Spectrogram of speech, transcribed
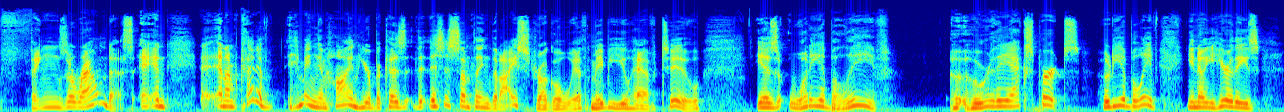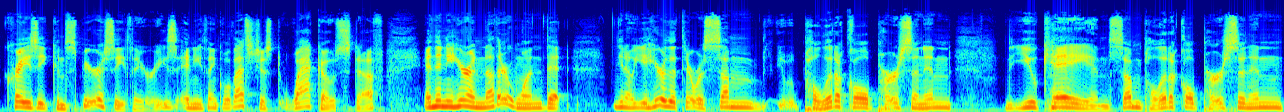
things around us. And and I'm kind of hemming and hawing here because th- this is something that I struggle with. Maybe you have too. Is what do you believe? who are the experts? Who do you believe? You know, you hear these crazy conspiracy theories and you think, well, that's just wacko stuff. And then you hear another one that, you know, you hear that there was some political person in the UK and some political person in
